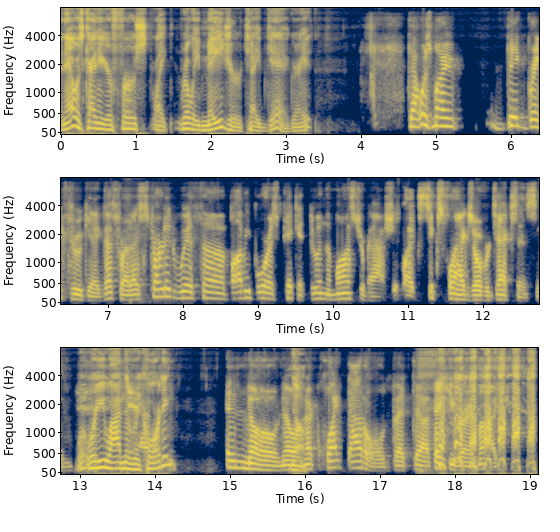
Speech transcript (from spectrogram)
And that was kind of your first, like, really major type gig, right? That was my big breakthrough gig. That's right. I started with uh, Bobby Boris Pickett doing the Monster Bash at like Six Flags over Texas. And, Were you on the recording? and no, no, No. I'm not quite that old, but uh, thank you very much.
